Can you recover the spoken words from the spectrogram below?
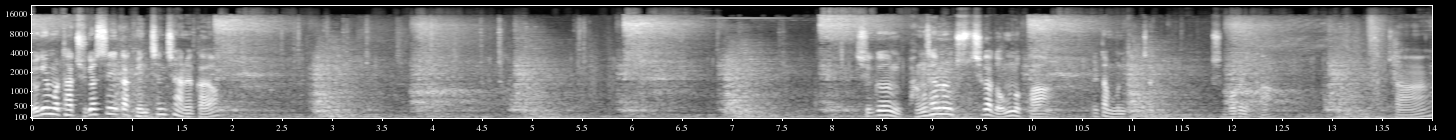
여기 뭐 다 죽였으니까 괜찮지 않을까요? 지금 방사능 수치가 너무 높아. 일단 문 닫자. 혹시 모르니까. 자,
